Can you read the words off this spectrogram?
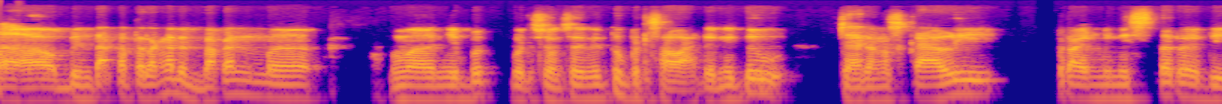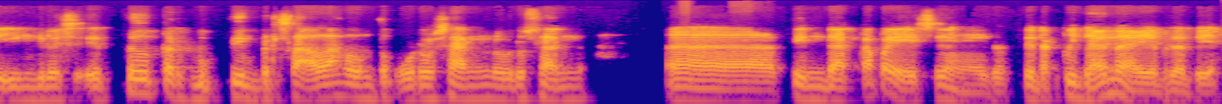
uh, minta keterangan dan bahkan me- menyebut Boris Johnson itu bersalah. Dan itu jarang sekali Prime Minister di Inggris itu terbukti bersalah untuk urusan-urusan eh, tindak apa ya istilahnya itu? Tindak pidana ya berarti ya?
